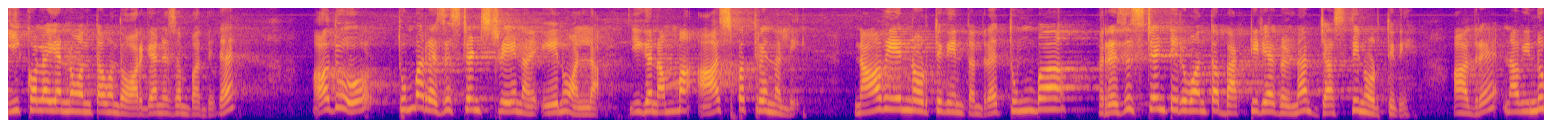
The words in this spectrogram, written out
ಈಕೊಲೈ ಅನ್ನುವಂಥ ಒಂದು ಆರ್ಗ್ಯಾನಿಸಮ್ ಬಂದಿದೆ. ಅದು ತುಂಬ ರೆಸಿಸ್ಟೆಂಟ್ ಸ್ಟ್ರೇನ್ ಏನೂ ಅಲ್ಲ. ಈಗ ನಮ್ಮ ಆಸ್ಪತ್ರೆಯಲ್ಲಿ ನಾವೇನು ನೋಡ್ತೀವಿ ಅಂತಂದರೆ ತುಂಬ ರೆಸಿಸ್ಟೆಂಟ್ ಇರುವಂಥ ಬ್ಯಾಕ್ಟೀರಿಯಾಗಳನ್ನ ಜಾಸ್ತಿ ನೋಡ್ತೀವಿ. ಆದರೆ ನಾವಿನ್ನೂ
